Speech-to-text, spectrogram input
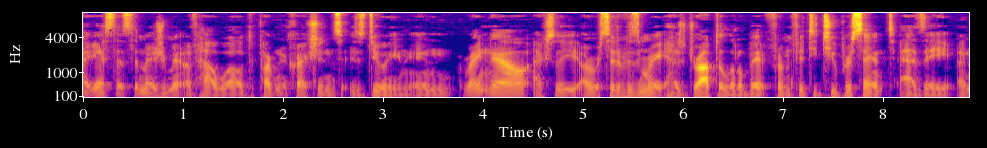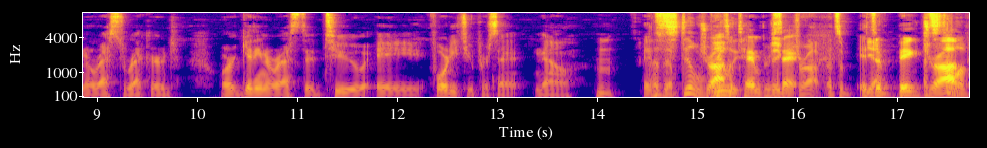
I guess that's the measurement of how well Department of Corrections is doing. And right now, actually, our recidivism rate has dropped a little bit from 52% as a an arrest record or getting arrested to a 42% now. Hmm. It's That's still dropped really ten percent. Big drop. That's a It's yeah. a big drop.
